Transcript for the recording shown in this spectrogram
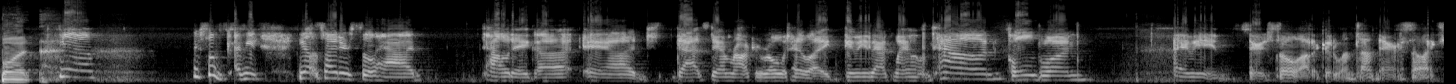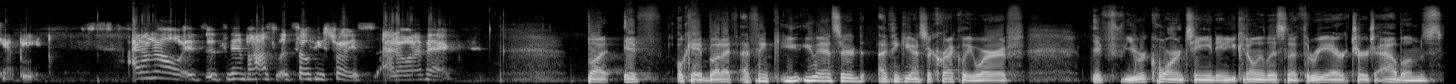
but Yeah, they're still. I mean, the Outsiders still had Talladega and That's Damn Rock and Roll, which I like. Give Me Back My Hometown, Cold One. I mean, there's still a lot of good ones on there, so I can't be. I don't know. It's it's impossible. It's Sophie's choice. I don't want to pick. but if okay, but I, I think you, you answered. I think you answered correctly. Where if if you're quarantined and you can only listen to three Eric Church albums,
